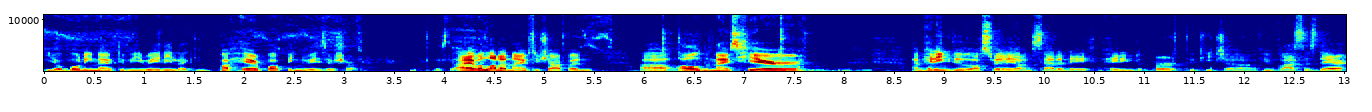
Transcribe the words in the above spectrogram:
your boning knife to be really like hair popping razor sharp. I have a lot of knives to sharpen. Uh, all the knives here. I'm heading to Australia on Saturday, heading to Perth to teach a few classes there.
